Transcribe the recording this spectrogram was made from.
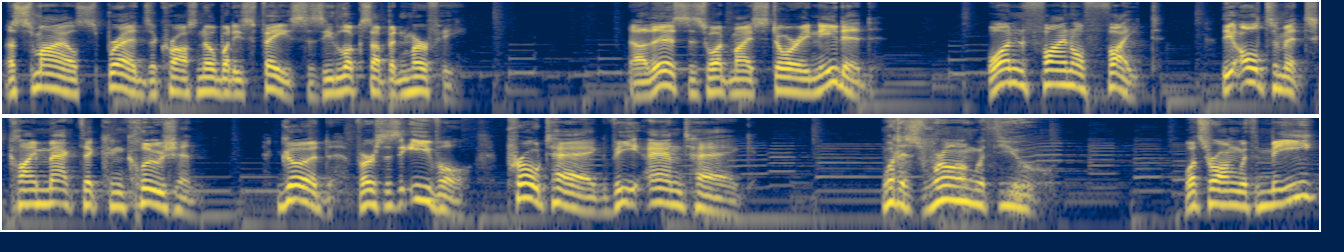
a smile spreads across nobody's face as he looks up at Murphy. Now, this is what my story needed. One final fight. The ultimate climactic conclusion. Good versus evil. Protag v antag. What is wrong with you? What's wrong with me?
